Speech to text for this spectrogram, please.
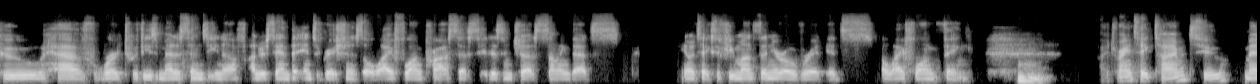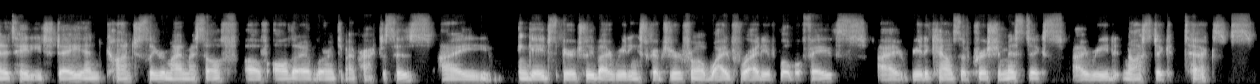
who have worked with these medicines enough understand that integration is a lifelong process. It isn't just something that's, you know, it takes a few months, then you're over it. It's a lifelong thing. Mm-hmm. I try and take time to meditate each day and consciously remind myself of all that I've learned through my practices. I engage spiritually by reading scripture from a wide variety of global faiths. I read accounts of Christian mystics. I read Gnostic texts.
